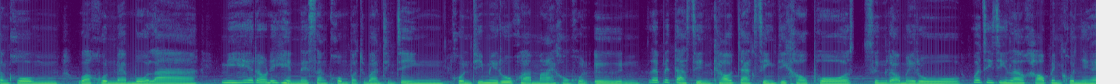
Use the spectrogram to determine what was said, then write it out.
สังคม ว่าคนแบบโบล่ามีให้เราได้เห็นในสังคมปัจจุบันจริง ๆ คนที่ไม่รู้ความหมายของคนอื่น และไปตัดสินเขาจากสิ่งที่เขาโพสต์ ซึ่งเราไม่รู้ว่าจริง ๆ แล้วเขาเป็นคนยังไง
